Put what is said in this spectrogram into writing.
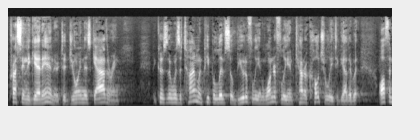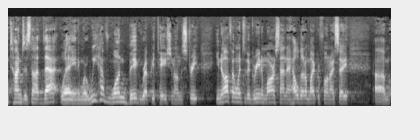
pressing to get in or to join this gathering because there was a time when people lived so beautifully and wonderfully and counterculturally together, but oftentimes it's not that way anymore. We have one big reputation on the street. You know, if I went to the Green and Morristown, I held out a microphone, I say, um,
